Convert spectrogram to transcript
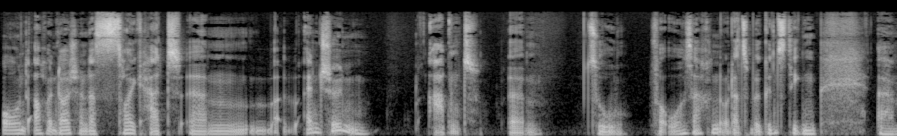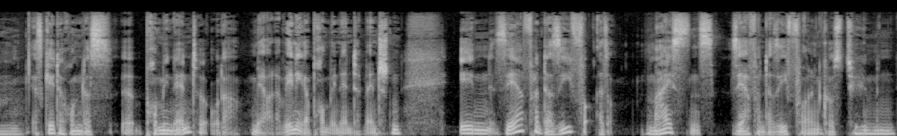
und auch in Deutschland das Zeug hat, ähm, einen schönen Abend ähm, zu verursachen oder zu begünstigen. Ähm, es geht darum, dass äh, prominente oder mehr oder weniger prominente Menschen in sehr fantasievoll, also meistens sehr fantasievollen Kostümen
